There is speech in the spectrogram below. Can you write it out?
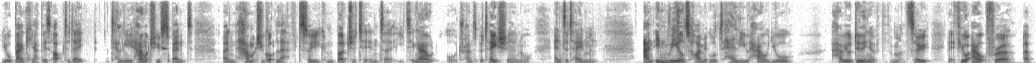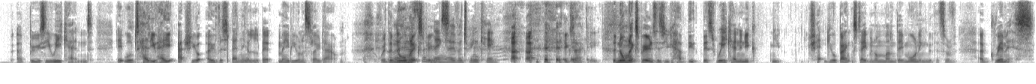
your banking app is up to date, telling you how much you've spent and how much you've got left. So you can budget it into eating out or transportation or entertainment. And in real time, it will tell you how you're how you're doing over the month. So if you're out for a, a, a, boozy weekend, it will tell you, hey, actually you're overspending a little bit. Maybe you want to slow down. With the normal experience, over drinking. exactly. The normal experience is you have the, this weekend and you you check your bank statement on Monday morning with a sort of a grimace.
